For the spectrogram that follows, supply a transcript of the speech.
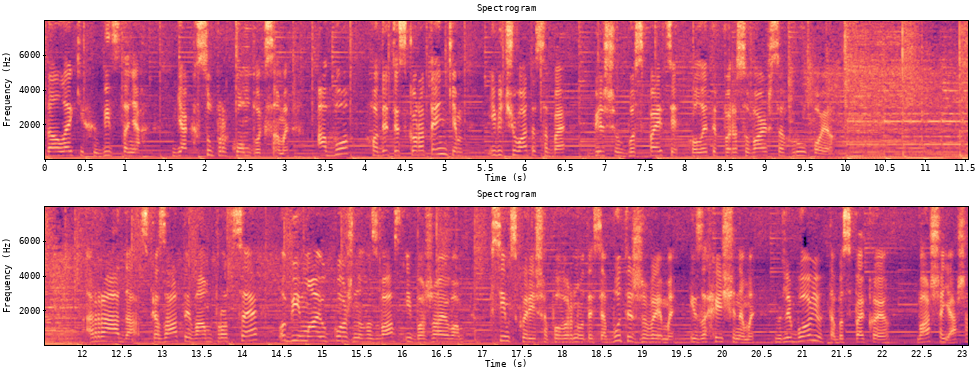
далеких відстанях, як суперкомплексами, або ходити з коротеньким і відчувати себе більше в безпеці, коли ти пересуваєшся групою. Рада сказати вам про це. Обіймаю кожного з вас і бажаю вам всім скоріше повернутися, бути живими і захищеними з любов'ю та безпекою. Ваша Яша.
